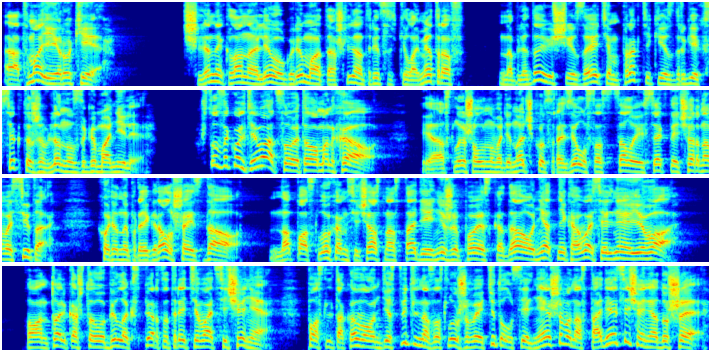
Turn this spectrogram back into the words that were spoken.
От моей руки!» Члены клана Лео угрюмо отошли на 30 километров, наблюдающие за этим практики из других сект оживленно загомонили. «Что за культивация у этого Манхао? Я слышал, он в одиночку сразился с целой сектой Черного Сита, хоть он и проиграл 6 Дао, но по слухам сейчас на стадии ниже поиска Дао нет никого сильнее его. Он только что убил эксперта третьего отсечения. После такого он действительно заслуживает титул сильнейшего на стадии отсечения души».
